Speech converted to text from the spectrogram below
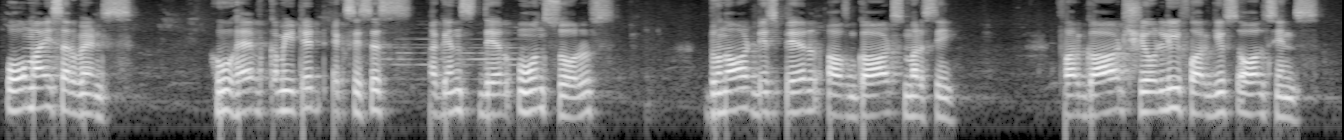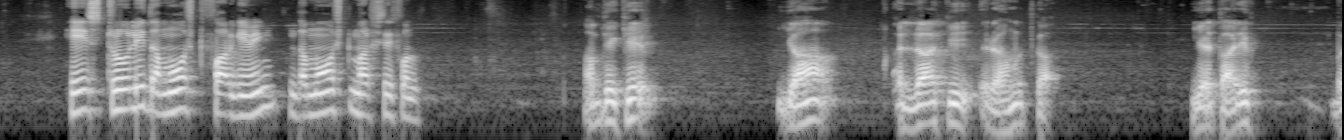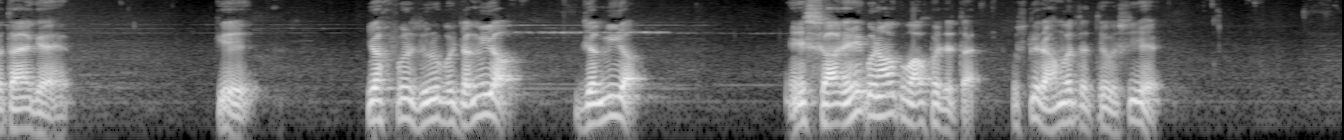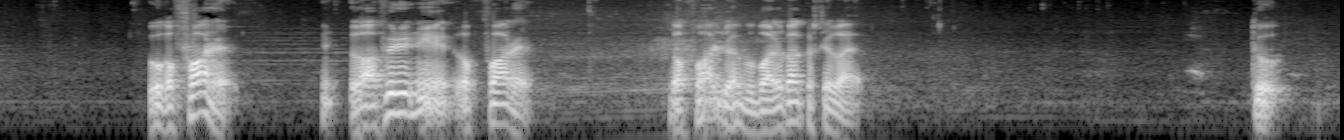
O my servants, who have committed excesses against their own souls do not despair of God's mercy. For God surely forgives all sins he is truly the most forgiving the most merciful. اب دیکھیے یہاں اللہ کی رحمت کا یہ تعریف بتایا گیا ہے کہ یکفر ضرور جمیا جمیا ان یعنی سارے ہی گناہوں کو معاف کر دیتا ہے، اس کی رحمت اتنی وسیع ہے۔ وہ غفار ہے، غافر ہی نہیں ہے، غفار ہے۔ غفار جو ہے، مبالغہ کا سگا ہے تو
